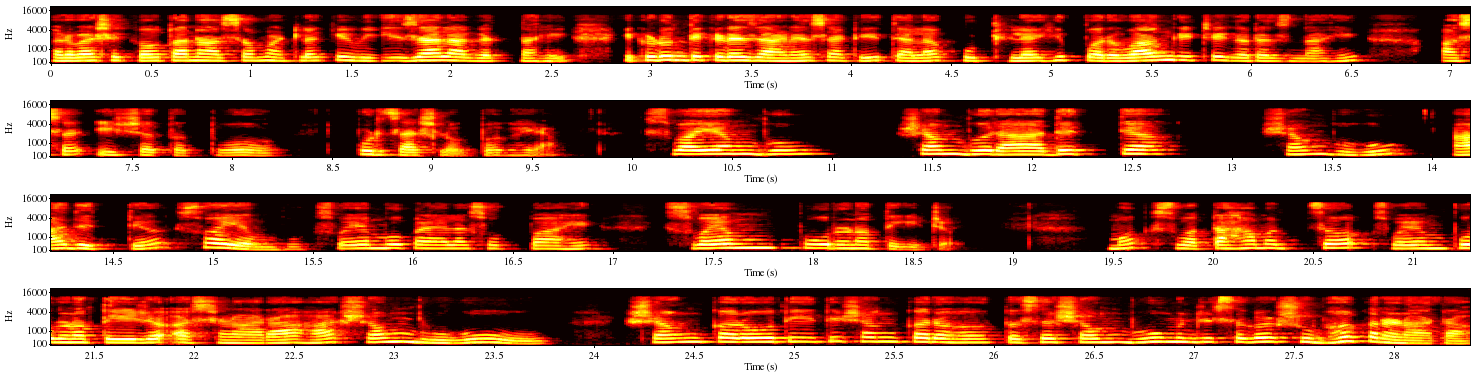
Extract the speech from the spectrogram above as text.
परवा शिकवताना असं म्हटलं की विजा लागत नाही. इकडून तिकडे जाण्यासाठी त्याला कुठल्याही परवानगीची गरज नाही असं ईशतत्व. पुढचा श्लोक बघूया. स्वयंभू शंभुरादित्य शंभू आदित्य स्वयंभू. स्वयंभू कळायला सोपं आहे. स्वयंपूर्ण तेज. मग स्वतःमधचं स्वयंपूर्ण तेज असणारा हा शंभू. शंकरोती ती शंकर तसं शंभू म्हणजे सगळं शुभ करणारा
